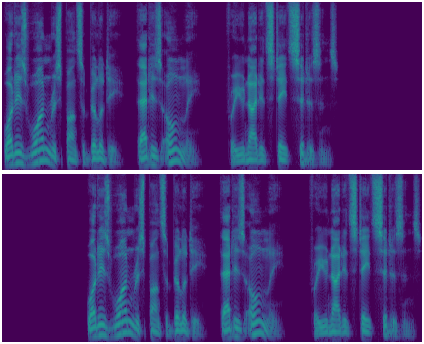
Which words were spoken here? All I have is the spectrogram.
What is one responsibility that is only for United States citizens? What is one responsibility that is only for United States citizens?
